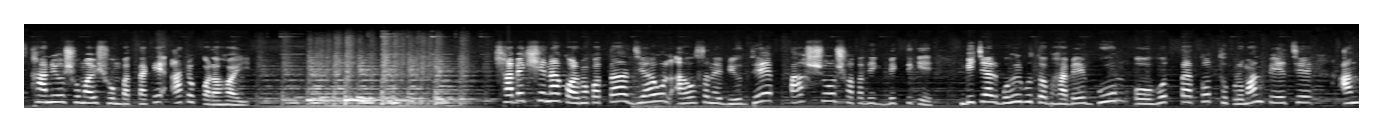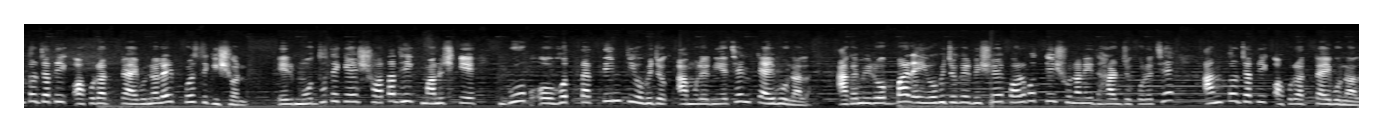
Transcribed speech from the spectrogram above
স্থানীয় সময় সোমবার তাকে আটক করা হয়। সাবেক সেনা কর্মকর্তা জিয়াউল আহসানের বিরুদ্ধে পাঁচশো শতাধিক ব্যক্তিকে বিচার বহির্ভূতভাবে গুম ও হত্যার তথ্য প্রমাণ পেয়েছে আন্তর্জাতিক অপরাধ ট্রাইব্যুনালের প্রসিকিউশন। এর মধ্য থেকে শতাধিক মানুষকে গুম ও হত্যার তিনটি অভিযোগ আমলে নিয়েছেন ট্রাইব্যুনাল। আগামী রোববার এই অভিযোগের বিষয়ে পরবর্তী শুনানি ধার্য করেছে আন্তর্জাতিক অপরাধ ট্রাইব্যুনাল।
